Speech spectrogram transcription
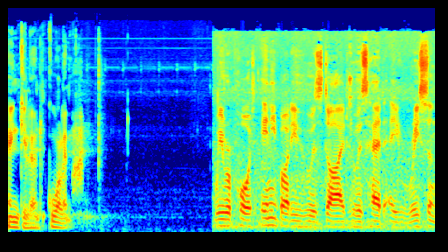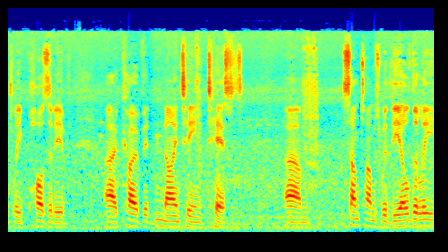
henkilön kuolemaan. We report anybody who has died who has had a recently positive uh, COVID 19 test. Um, sometimes with the elderly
